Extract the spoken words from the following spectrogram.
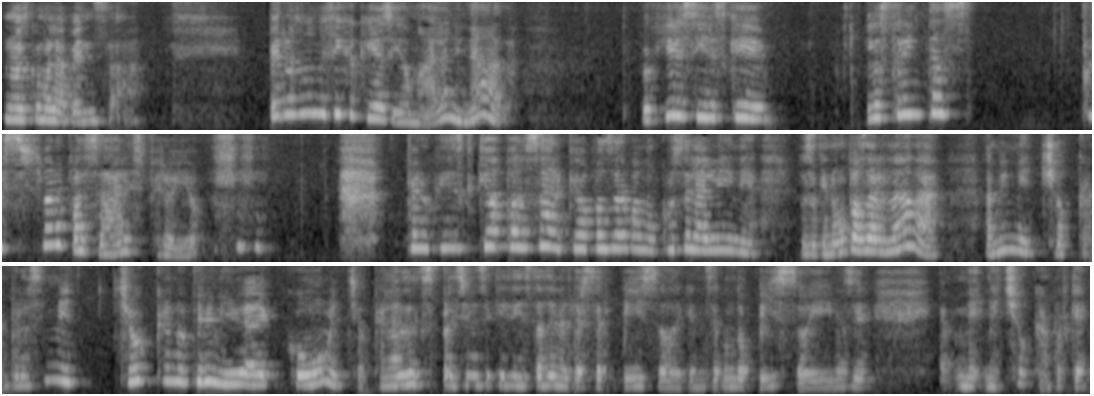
no es como la pensaba. Pero eso no significa que haya sido mala ni nada. Lo que quiero decir es que los 30 pues van a pasar, espero yo. Pero ¿qué, es, ¿qué va a pasar? ¿Qué va a pasar cuando cruce la línea? Pues que no va a pasar nada. A mí me chocan, pero sí me chocan, no tienen idea de cómo me chocan. Las expresiones de que si estás en el tercer piso, de que en el segundo piso y no sé, me, me chocan porque,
